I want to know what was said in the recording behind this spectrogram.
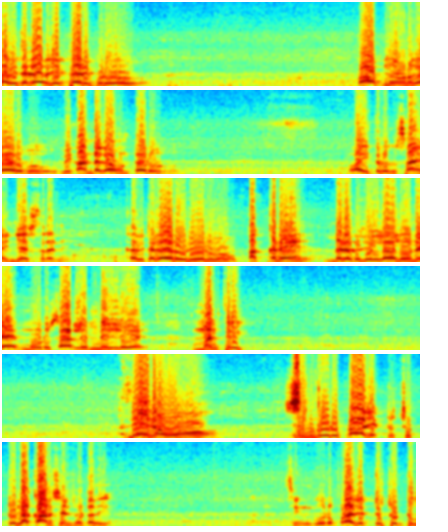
కవిత గారు చెప్పారు ఇప్పుడు. బాబు మోహన్ గారు మీకు అండగా ఉంటారు. రైతులకు సాయం చేస్తారని. కవిత గారు నేను పక్కనే మెదడు జిల్లాలోనే మూడు సార్లు ఎమ్మెల్యే మంత్రి. నేను సింగూరు ప్రాజెక్టు చుట్టూ నా కాన్ఫిడెన్స్ ఉంటుంది. సింగూరు ప్రాజెక్టు చుట్టూ.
